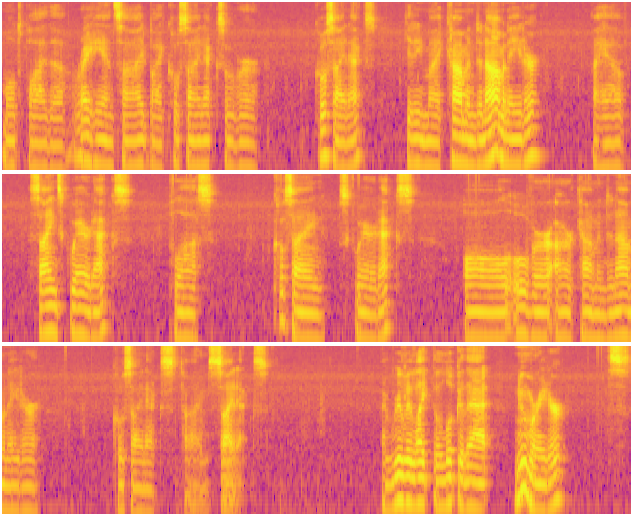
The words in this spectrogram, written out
multiply the right-hand side by cosine x over cosine x. Getting my common denominator, I have sine squared x plus cosine squared x all over our common denominator cosine x times sine x. I really like the look of that numerator. It's,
